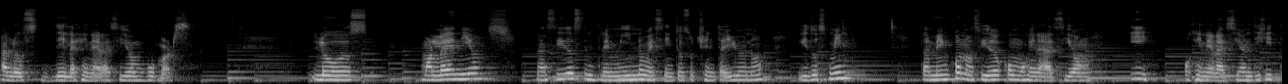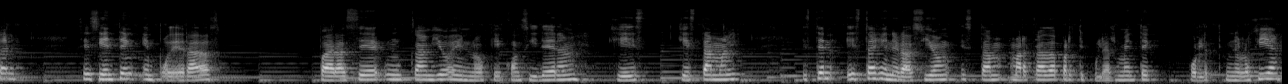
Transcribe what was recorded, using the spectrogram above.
a los de la generación boomers. Los millennials, nacidos entre 1981 y 2000, también conocido como generación Y o generación digital, se sienten empoderadas para hacer un cambio en lo que consideran que, es, que está mal. Este, esta generación está marcada particularmente por la tecnología,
